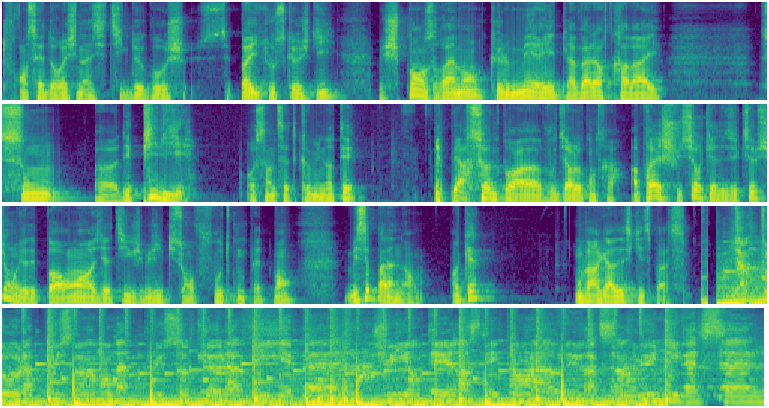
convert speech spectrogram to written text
de Français d'origine asiatique de gauche. C'est pas du tout ce que je dis, mais je pense vraiment que le mérite, la valeur travail sont euh, des piliers au sein de cette communauté. Et personne pourra vous dire le contraire. Après, je suis sûr qu'il y a des exceptions. Il y a des parents asiatiques, j'imagine, qui s'en foutent complètement. Mais c'est pas la norme. Ok? On va regarder ce qui se passe. Bientôt la plus 20 mandat plus que la vie est belle. Je suis en dans la rue, vaccin universel.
